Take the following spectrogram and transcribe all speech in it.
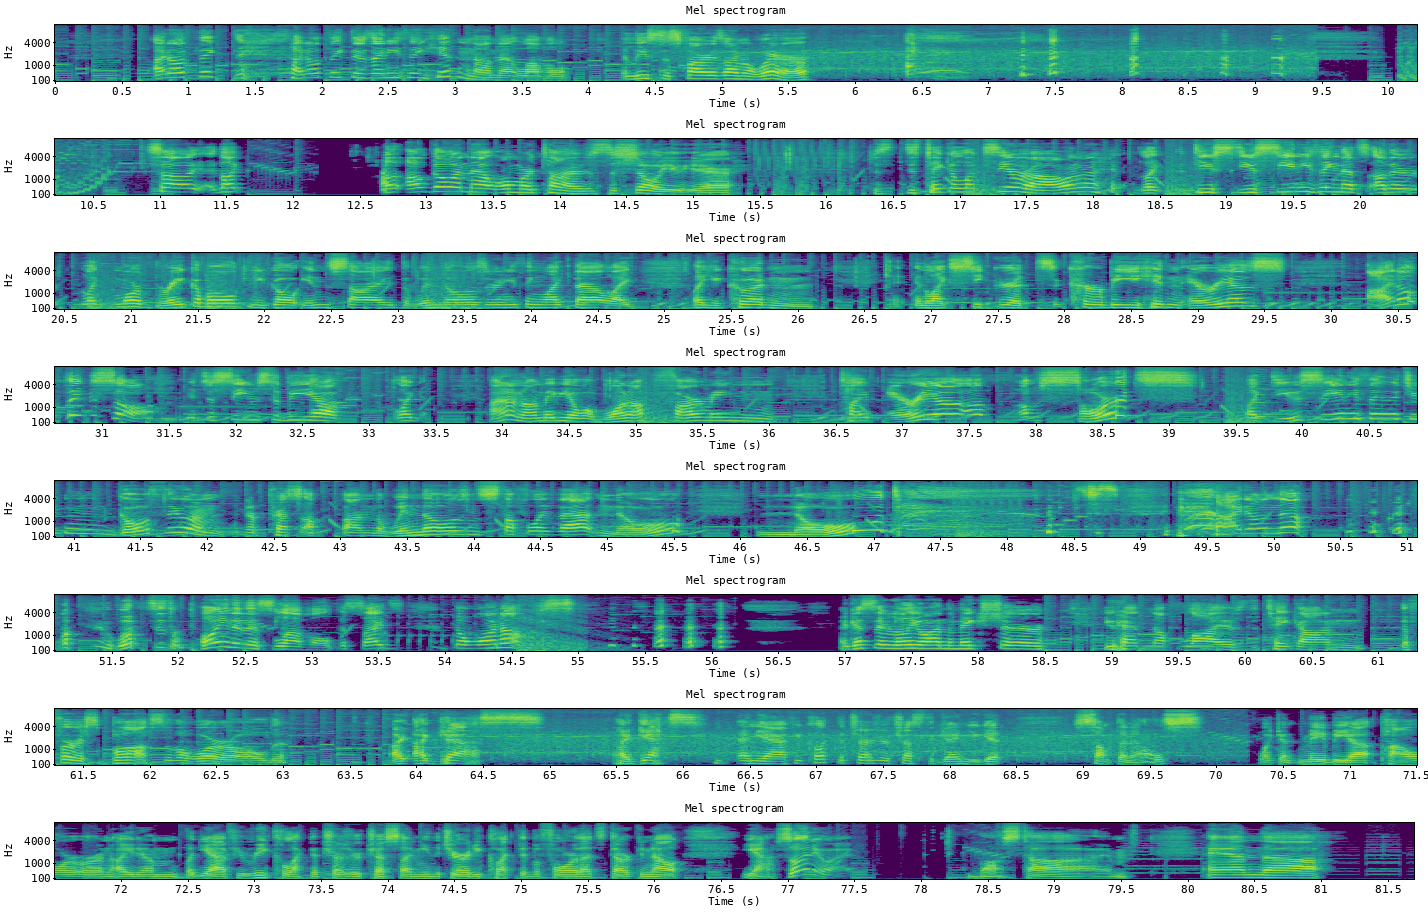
I don't think I don't think there's anything hidden on that level. At least as far as I'm aware. so, like, I'll, I'll go in that one more time just to show you here. Just, just take a look-see around. Like, do you, do you see anything that's other, like, more breakable? Can you go inside the windows or anything like that? Like, like you could in, in like, secret Kirby hidden areas? I don't think so. It just seems to be, uh, like, I don't know, maybe a one-up farming type area of, of sorts? Like, do you see anything that you can go through? I'm gonna press up on the windows and stuff like that? No? No? just, I don't know. What's the point of this level, besides the one-ups? I guess they really wanted to make sure you had enough lives to take on the first boss of the world. I, I guess. I guess. And yeah, if you collect the treasure chest again, you get something else like a, maybe a power or an item. But yeah, if you recollect the treasure chest, I mean, that you already collected before, that's darkened out. Yeah, so anyway, boss time. And, uh,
